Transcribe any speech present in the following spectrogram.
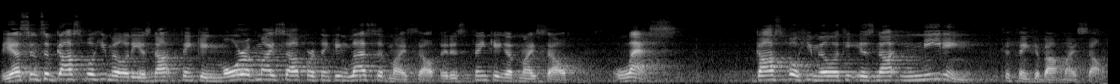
The essence of gospel humility is not thinking more of myself or thinking less of myself. It is thinking of myself less. Gospel humility is not needing to think about myself.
